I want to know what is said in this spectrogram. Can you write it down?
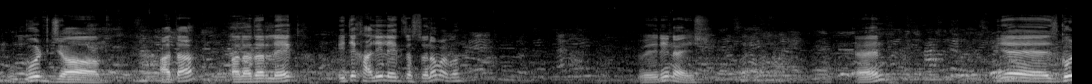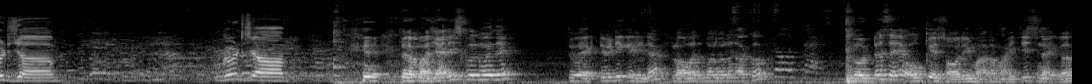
गुड जॉब आता अनदर लेग इथे खाली लेग्स असतो ना बाबा? Very nice and yes good job good job तुला मजा आली स्कूलमध्ये तू ऍक्टिव्हिटी केली ना? फ्लॉवर बनवलं दाखव. लोटस आहे? ओके सॉरी मला माहितीच नाही ग.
